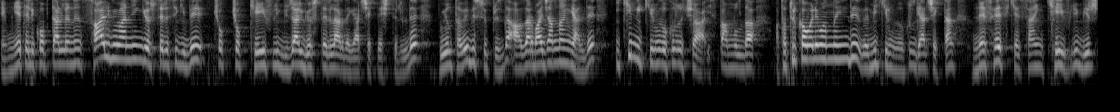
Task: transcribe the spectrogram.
emniyet helikopterlerinin sahil güvenliğin gösterisi gibi çok çok keyifli güzel gösteriler de gerçekleştirildi. Bu yıl tabii bir sürpriz de Azerbaycan'dan geldi. 2 MiG-29 uçağı İstanbul'da Atatürk Havalimanı'na indi ve MiG-29 gerçekten nefes kesen keyifli bir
